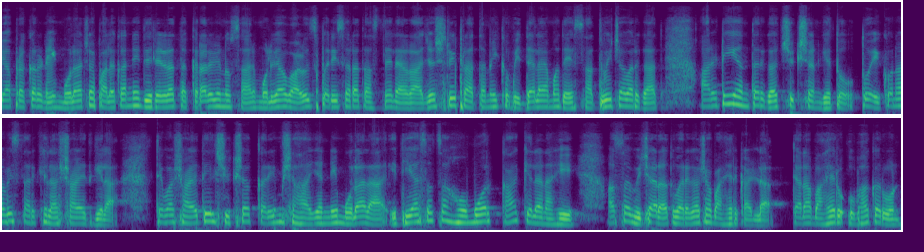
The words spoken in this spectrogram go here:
या प्रकरणी मुलाच्या पालकांनी दिलेल्या तक्रारीनुसार मुलगा वाळूज परिसरात असलेल्या राजश्री प्राथमिक विद्यालयामध्ये सातवीच्या वर्गात आर टी e अंतर्गत शिक्षण घेतो. तो एकोणावीस तारखेला शाळेत गेला. तेव्हा शाळेतील शिक्षक करीम शहा यांनी मुलाला इतिहासाचा होमवर्क का केला नाही? असं विचारत वर्गाच्या बाहेर काढला. त्याला बाहेर उभा करून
